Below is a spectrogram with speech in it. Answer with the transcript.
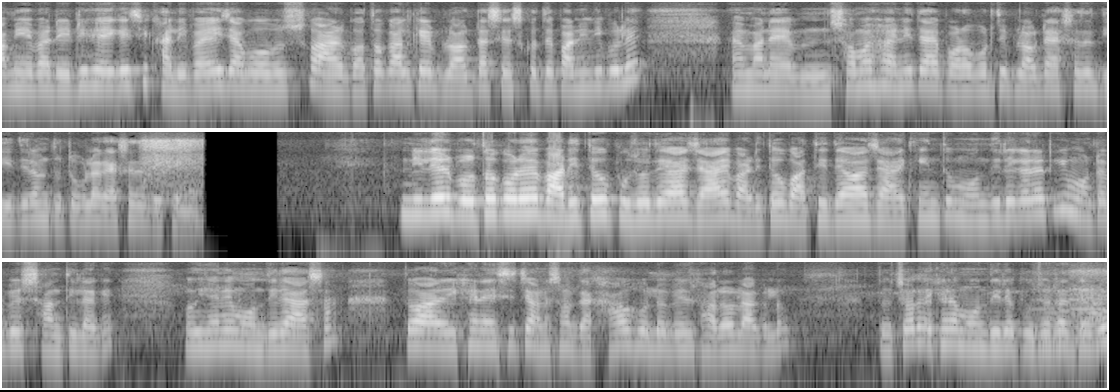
আমি এবার রেডি হয়ে গেছি, খালি পায়েই যাব অবশ্য। আর গতকালকের ব্লগটা শেষ করতে পারিনি বলে মানে সময় হয়নি, তাই পরবর্তী ব্লগটা একসাথে দিয়ে দিলাম, দুটো ব্লগ একসাথে দেখে নিই। নীলের ব্রত করে বাড়িতেও পুজো দেওয়া যায়, বাড়িতেও বাতি দেওয়া যায়, কিন্তু মন্দিরে গেলে কি মনটা বেশ শান্তি লাগে, ওই জন্যে মন্দিরে আসা। তো আর এখানে এসেছি, অনেক সময় দেখাও হলো, বেশ ভালো লাগল। তো চলো এখানে মন্দিরে পুজোটা দেবো।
